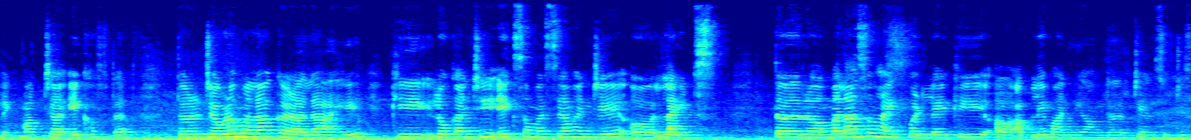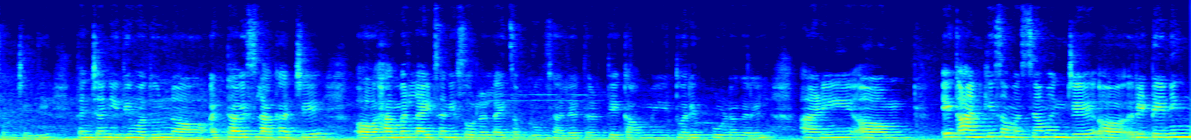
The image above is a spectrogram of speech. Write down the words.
लाईक मागच्या एक हफ्त्यात. तर जेवढं मला कळालं आहे की लोकांची एक समस्या म्हणजे लाईट्स तर मला असं माहीत पडलं आहे की आपले मान्य आमदार चैनसुखजी संचेती त्यांच्या निधीमधून अठ्ठावीस लाखाचे हॅमर लाईट्स आणि सोलर लाईट्स अप्रूव्ह झाले. तर ते काम मी त्वरित पूर्ण करेल. आणि एक आणखी समस्या म्हणजे रिटेनिंग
